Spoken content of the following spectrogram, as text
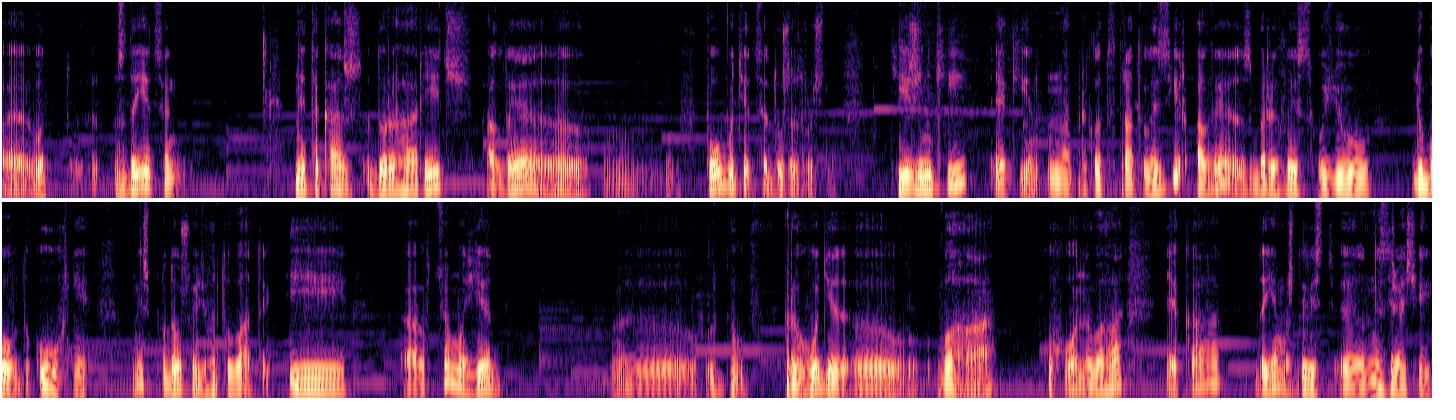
Е, от, здається, не така ж дорога річ, але е, в побуті це дуже зручно. Ті жінки, які, наприклад, втратили зір, але зберегли свою любов до кухні, вони ж продовжують готувати. І е, в цьому є е, в- пригоді вага, кухонна вага, яка дає можливість незрячій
